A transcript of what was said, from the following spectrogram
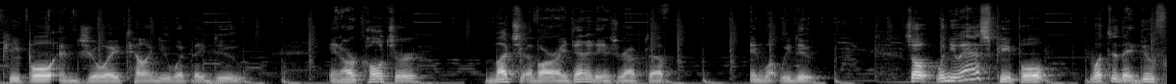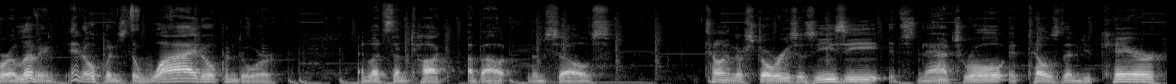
People enjoy telling you what they do. In our culture, much of our identity is wrapped up in what we do. So, when you ask people, what do they do for a living? It opens the wide open door and lets them talk about themselves. Telling their stories is easy, it's natural, it tells them you care,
